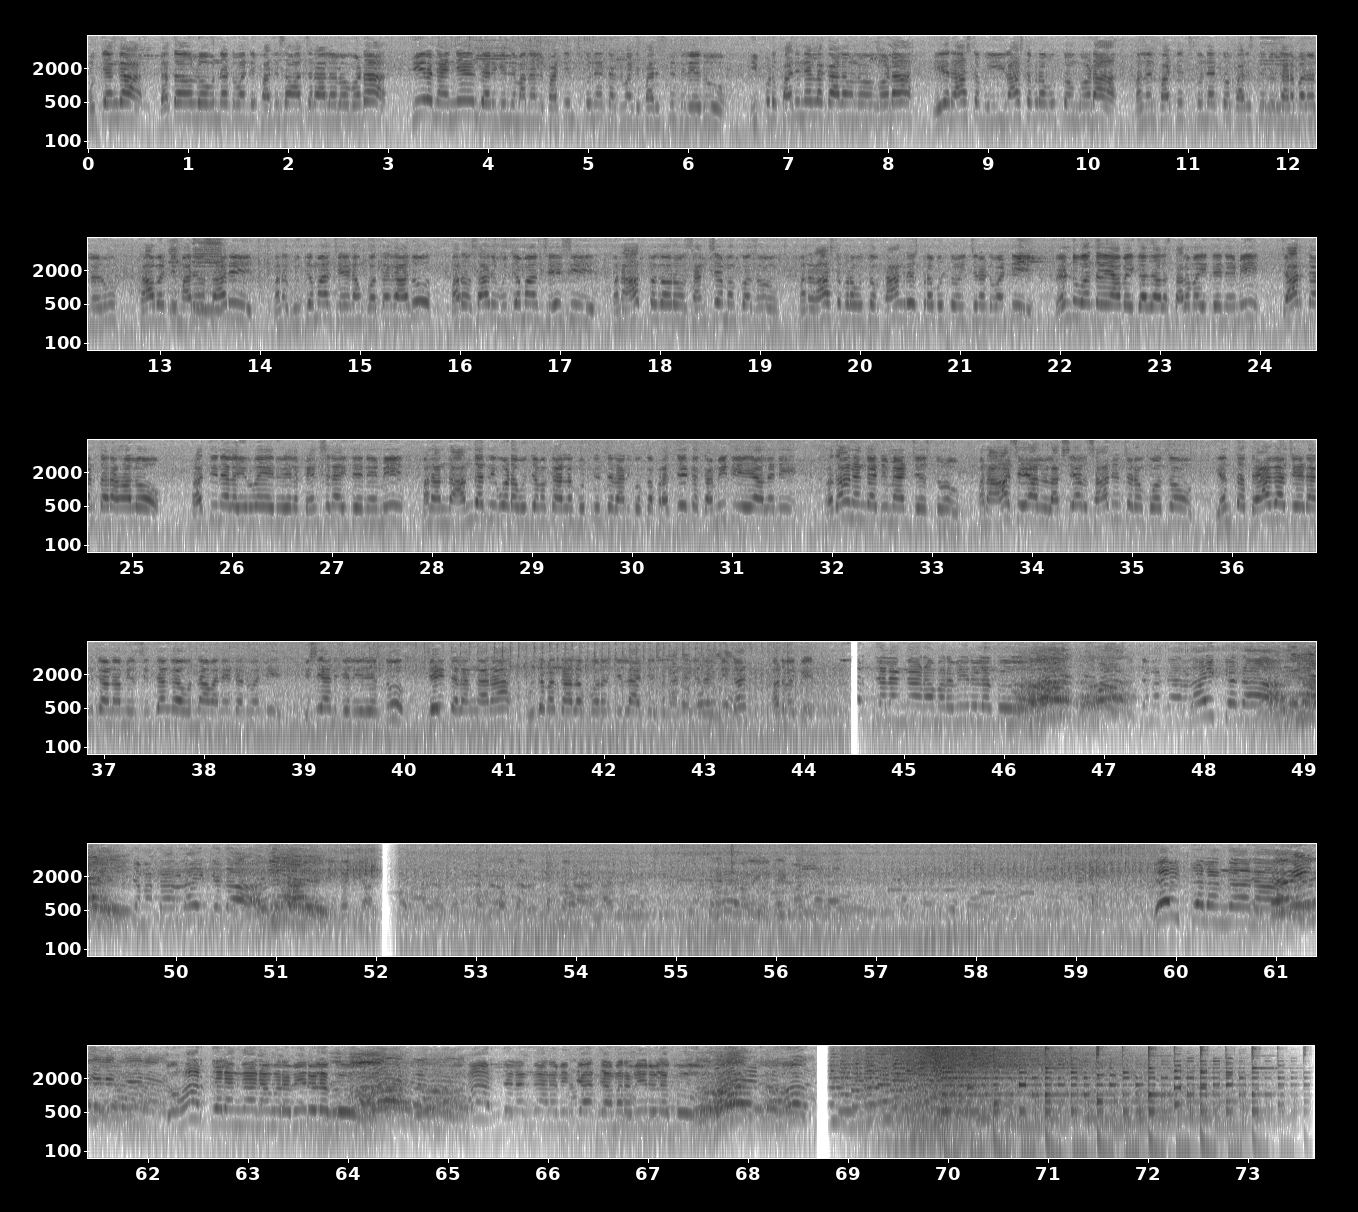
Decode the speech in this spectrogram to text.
ముఖ్యంగా గతంలో ఉన్నటువంటి పది సంవత్సరాలలో కూడా తీరని అన్యాయం జరిగింది. మనల్ని పట్టించుకునేటటువంటి పరిస్థితి లేదు. ఇప్పుడు పది నెలల కాలంలో కూడా ఏ రాష్ట్ర ఈ రాష్ట్ర ప్రభుత్వం కూడా మనల్ని పట్టించుకునేట్టు పరిస్థితులు కనబడలేదు. కాబట్టి మరోసారి మనకు ఉద్యమాలు చేయడం కొత్త కాదు. మరోసారి ఉద్యమాలు చేసి మన ఆత్మగౌరవం సంక్షేమం కోసం మన రాష్ట్ర ప్రభుత్వం కాంగ్రెస్ ప్రభుత్వం ఇచ్చినటువంటి రెండు వందల యాభై గజాల స్థలం అయితేనేమి జార్ఖండ్ తరహాలో ప్రతి నెల ఇరవై ఐదు వేల పెన్షన్ అయితేనేమి మన అంద- అందరినీ కూడా ఉద్యమకారులను గుర్తించడానికి ఒక ప్రత్యేక కమిటీ వేయాలని ప్రధానంగా డిమాండ్ చేస్తూ మన ఆశయాలు లక్ష్యాలు సాధించడం కోసం ఎంత త్యాగాలు చేయడానికైనా మేము సిద్ధంగా ఉన్నామనేటటువంటి విషయాన్ని తెలియజేస్తూ జై తెలంగాణ ఉద్యమకాల ఫోరం జిల్లా అధ్యక్షుడు అండగి రజనీకాంత్ అడ్వకేట్. తెలంగాణ మన వీరులకు ఉద్యమకారుల ఐక్యత. ఉద్యమకారుల ఐక్యత. తెలంగాణ. జోహార్ తెలంగాణ అమర వీరులకు. జోహార్ తెలంగాణ విద్యార్థి అమర వీరులకు.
